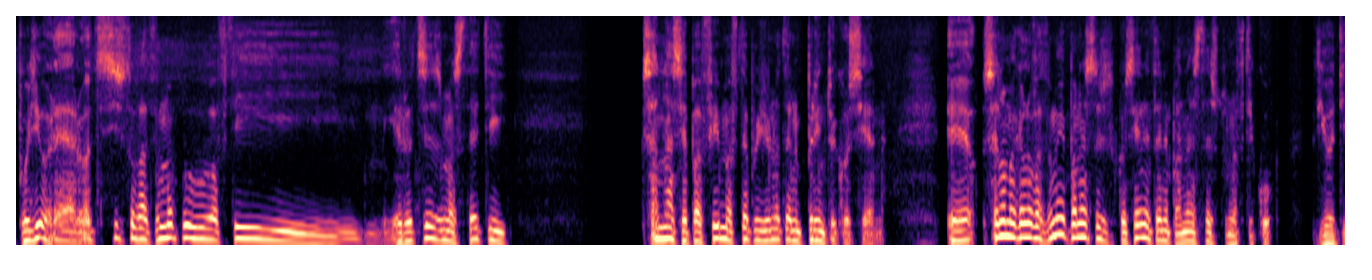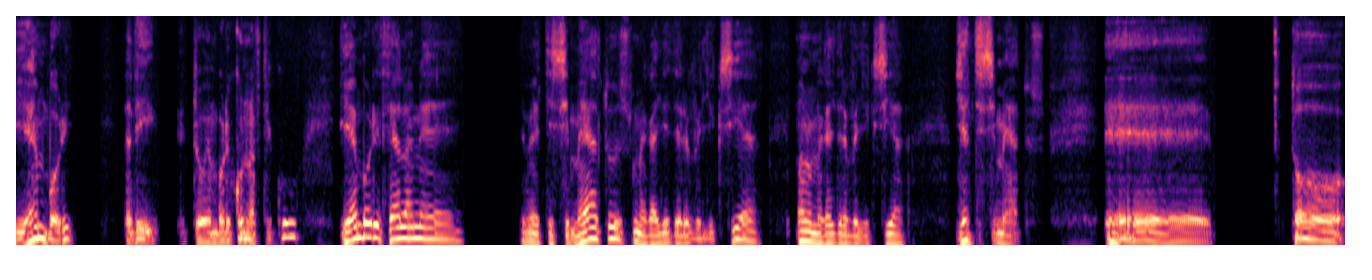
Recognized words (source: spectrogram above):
πολύ ωραία ερώτηση στο βαθμό που αυτή η ερώτηση μας θέτει ξανά σε επαφή με αυτά που γινόταν πριν το 2021. Ε, σε ένα μεγάλο βαθμό η επανάσταση του 2021 ήταν επανάσταση του ναυτικού. Διότι οι έμποροι δηλαδή του εμπορικού ναυτικού, οι έμποροι θέλανε με τη σημαία τους μεγαλύτερη ευελιξία, μάλλον μεγαλύτερη ευελιξία για τη σημαία τους. Ε, το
